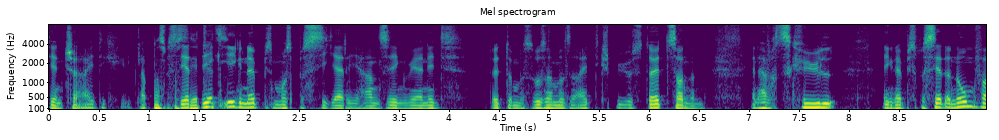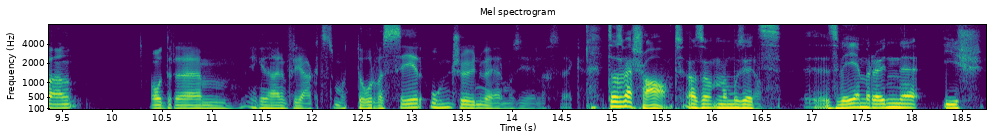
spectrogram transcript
Die Entscheidung, ich glaube, Was passiert, passiert irgendetwas muss passieren. Ich habe es irgendwie nicht dort, wo man so Sammelseite spürt, dort, sondern ich habe einfach das Gefühl, irgendetwas passiert, ein Unfall oder ähm, irgendeinem verjagt das Motor, was sehr unschön wäre, muss ich ehrlich sagen. Das wäre schade. Also man muss jetzt ja. das WM-Rennen ist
